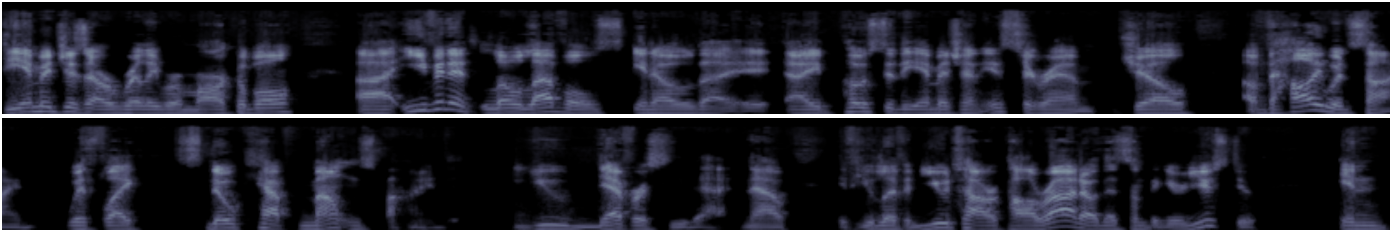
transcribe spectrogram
The images are really remarkable. Uh, even at low levels, you know, the, I posted the image on Instagram, Jill, of the Hollywood sign with like snow capped mountains behind it you never see that. Now, if you live in Utah or Colorado, that's something you're used to. In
